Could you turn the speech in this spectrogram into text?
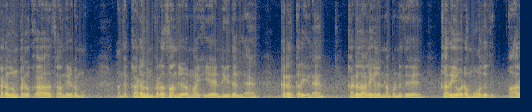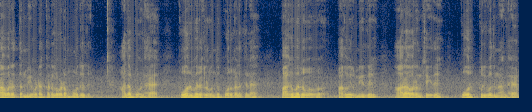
கடலும் கடல் கா சார்ந்த இடமும். அந்த கடலும் கடல் சார்ந்த இடமாகிய நெய்தலில் கடற்கரையில் கடல் அலைகள் என்ன பண்ணுது? கரையோட மோதுது. ஆறாவரத்தன்மையோட கடலோட மோதுது. அதை போல் போர் வீரர்கள் வந்து போர்க்காலத்தில் பகவர் பகவர் மீது ஆராவரம் செய்து போர் புரிவதனால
